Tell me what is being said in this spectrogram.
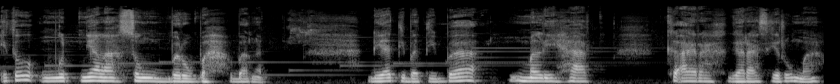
itu moodnya langsung berubah banget. Dia tiba-tiba melihat ke arah garasi rumah.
